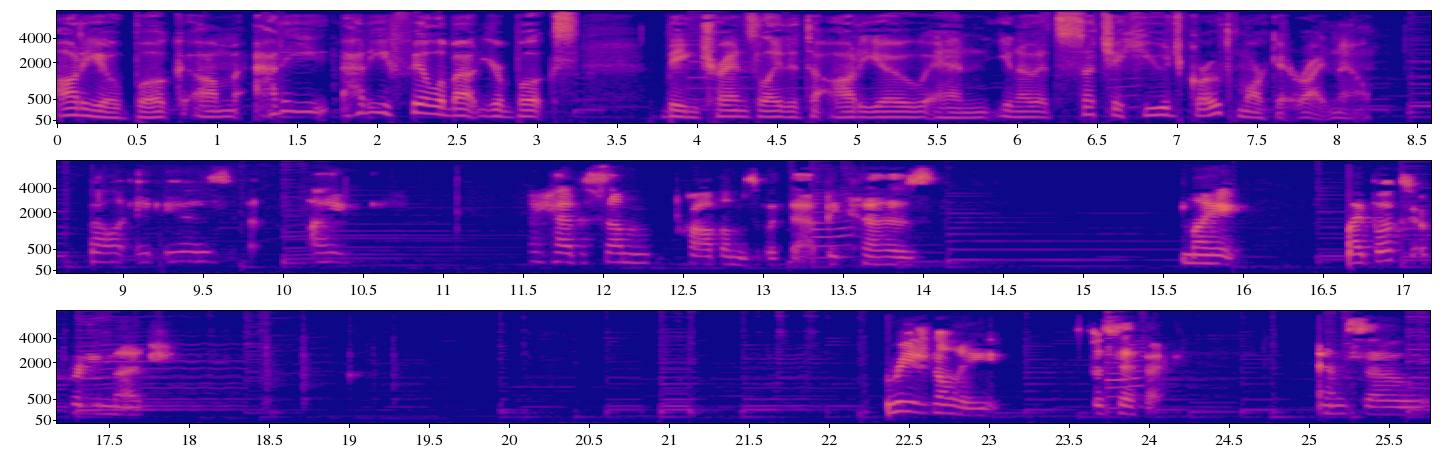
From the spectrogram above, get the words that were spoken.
audiobook. Um, how do you how do you feel about your books being translated to audio? And you know, it's such a huge growth market right now. Well, it is. I I have some problems with that because my my books are pretty much regionally specific, and so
